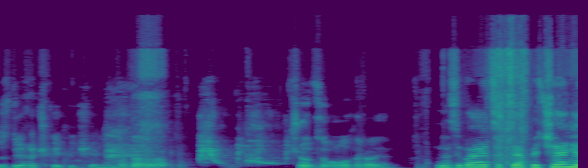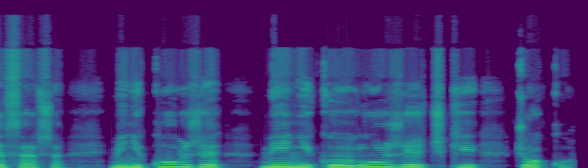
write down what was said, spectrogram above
З дирочкою печення, да? Да, да. Що це воно грає? Називається це печення, Саша, міні-куржи, міні-кружечки чоко.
